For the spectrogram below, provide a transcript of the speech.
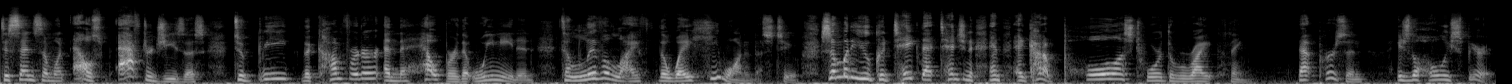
to send someone else after Jesus to be the comforter and the helper that we needed to live a life the way He wanted us to. Somebody who could take that tension and, and kind of pull us toward the right thing. That person is the Holy Spirit.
